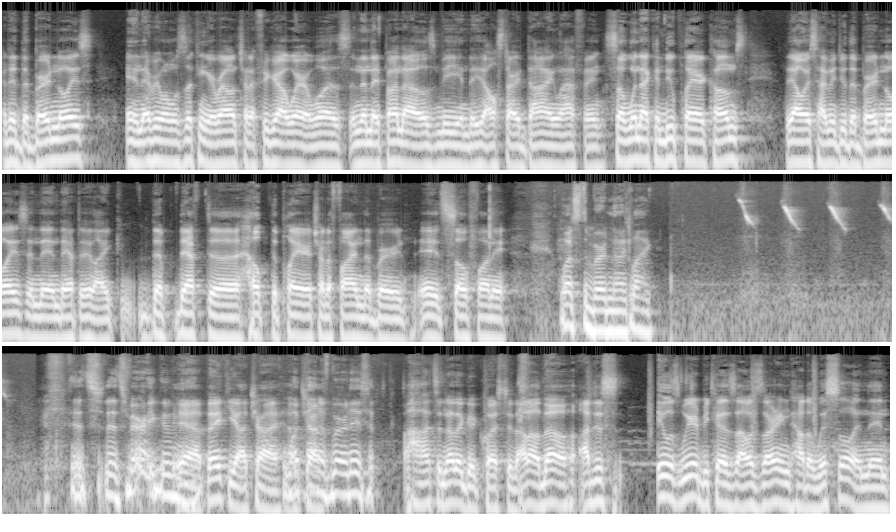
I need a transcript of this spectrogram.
I did the bird noise, and everyone was looking around trying to figure out where it was, and then they found out it was me, and they all started dying laughing. So when that can do player comes, they always have me do the bird noise, and then they have to like they have to help the player try to find the bird. It's so funny. What's the bird noise like? It's it's very good. Man. Yeah, thank you. I try. What try. kind of bird is it? Oh, that's another good question. I don't know. I just it was weird because I was learning how to whistle, and then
